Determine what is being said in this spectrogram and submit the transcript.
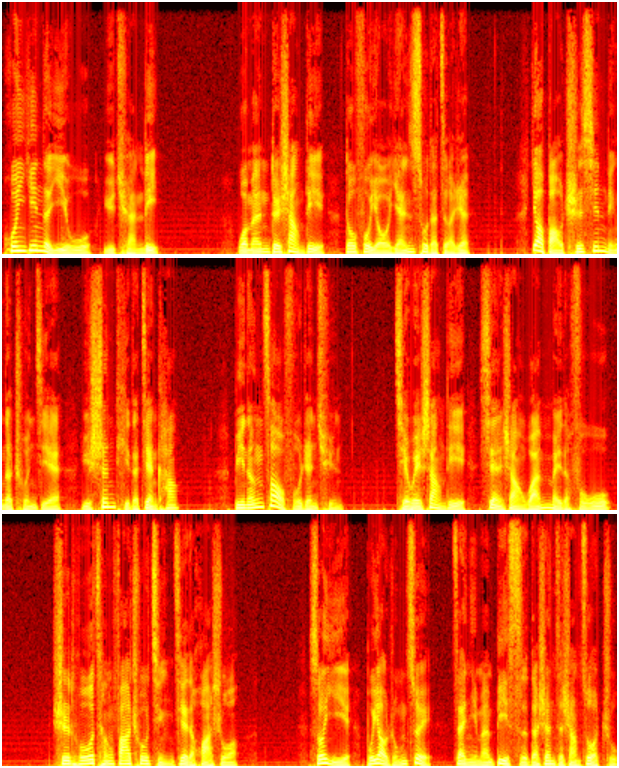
婚姻的义务与权利。我们对上帝都负有严肃的责任，要保持心灵的纯洁与身体的健康，比能造福人群，且为上帝献上完美的服务。使徒曾发出警戒的话说。所以，不要容罪在你们必死的身子上做主，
